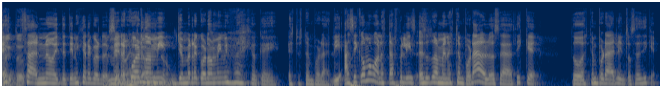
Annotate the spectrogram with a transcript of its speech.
exacto. es- o sea, no, y te tienes que recordar. Ese me no recuerdo a mí, yo me recuerdo a mí misma, es que, ok, esto es temporal. Y así como cuando estás feliz, eso también es temporal. O sea, así que todo es temporal. Y entonces, que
